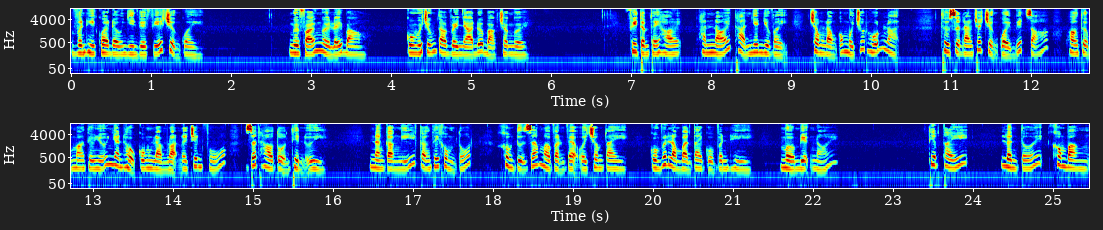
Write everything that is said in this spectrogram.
Vân hy quay đầu nhìn về phía trưởng quầy. Người phái người lấy bao cùng với chúng ta về nhà đưa bạc cho người. Phi tâm thấy hỏi hắn nói thản nhiên như vậy trong lòng có một chút hỗn loạn. Thực sự làm cho trưởng quầy biết rõ hoàng thượng mang thiếu nữ nhân hậu cung làm loạn ở trên phố rất hao tổn thiên uy nàng càng nghĩ càng thấy không tốt không tự giác mà vặn vẹo ở trong tay cùng với lòng bàn tay của vân hy mở miệng nói. Thiếp thấy lần tới không bằng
